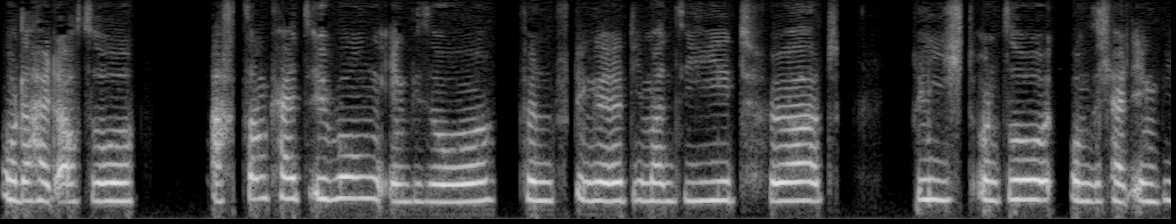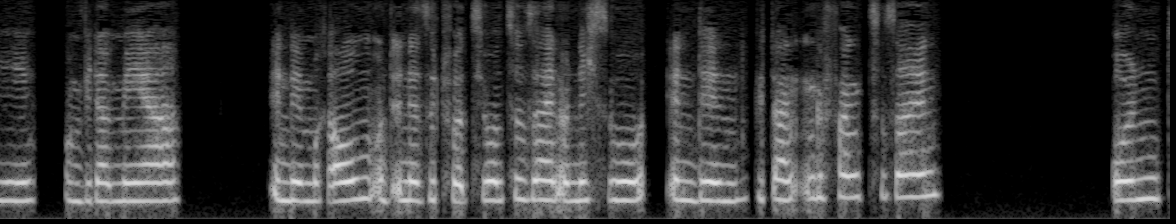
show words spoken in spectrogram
Oder halt auch so Achtsamkeitsübungen, irgendwie so fünf Dinge, die man sieht, hört, riecht und so, um sich halt irgendwie, um wieder mehr in dem Raum und in der Situation zu sein und nicht so in den Gedanken gefangen zu sein. Und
